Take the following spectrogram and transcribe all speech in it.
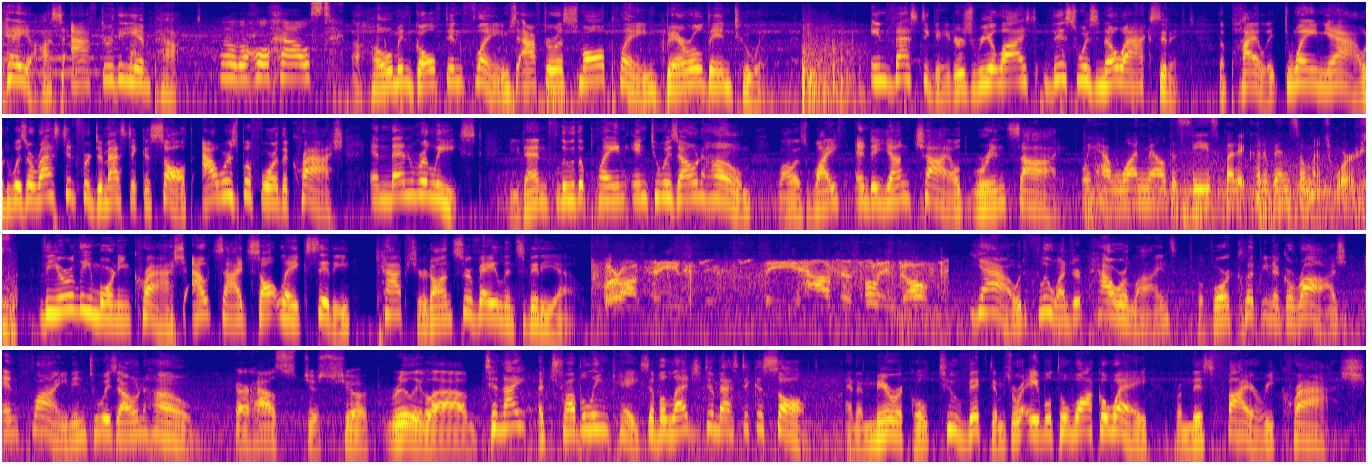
Chaos after the impact. Oh, the whole house. A home engulfed in flames after a small plane barreled into it. Investigators realized this was no accident. The pilot, Dwayne Youd, was arrested for domestic assault hours before the crash and then released. He then flew the plane into his own home while his wife and a young child were inside. We have one male deceased, but it could have been so much worse. The early morning crash outside Salt Lake City captured on surveillance video. We're on scene. The house is fully engulfed. Youd flew under power lines before clipping a garage and flying into his own home. Our house just shook really loud. Tonight, a troubling case of alleged domestic assault and a miracle two victims were able to walk away from this fiery crash.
